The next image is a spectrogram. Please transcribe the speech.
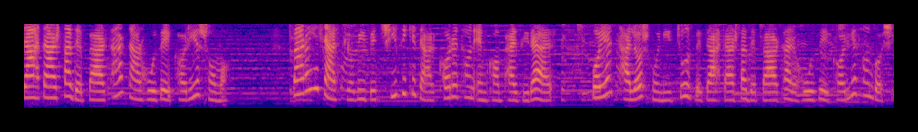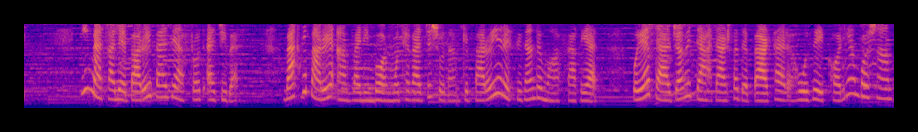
ده درصد برتر در حوزه کاری شما برای دستیابی به چیزی که در کارتان امکان پذیر است باید تلاش کنید جزو ده درصد برتر حوزه کاریتان باشید. این مسئله برای بعضی افراد عجیب است. وقتی برای اولین بار متوجه شدم که برای رسیدن به موفقیت باید در جمع ده درصد برتر حوزه کاریم باشم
